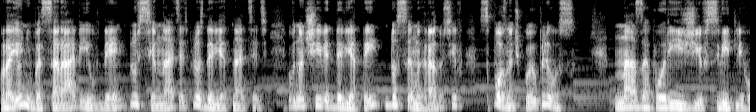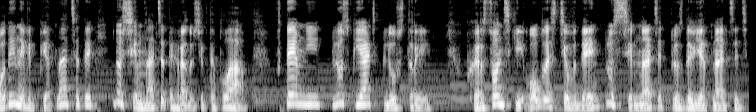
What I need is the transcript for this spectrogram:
В районі Бессарабії в день плюс 17 плюс 19, вночі від 9 до 7 градусів з позначкою плюс. На Запоріжжі в світлі години від 15 до 17 градусів тепла, в темні плюс 5 плюс 3. Херсонській області в день плюс 17 плюс 19,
